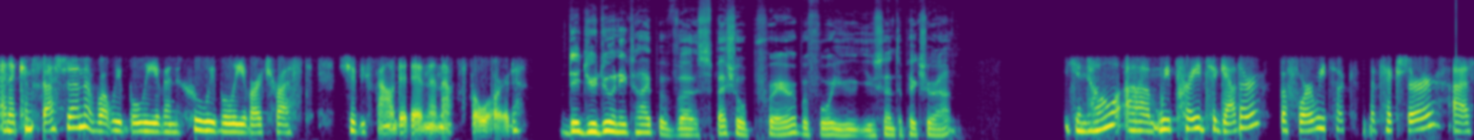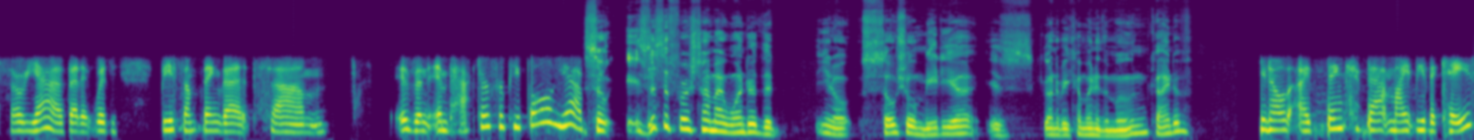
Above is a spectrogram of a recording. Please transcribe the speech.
and a confession of what we believe and who we believe our trust should be founded in, and that's the Lord. Did you do any type of uh, special prayer before you, you sent the picture out? You know, um, we prayed together before we took the picture. Uh, so, yeah, that it would be something that um, is an impactor for people. Yeah. So is this the first time I wondered that, you know, social media is going to be coming to the moon, kind of? You know, I think that might be the case.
